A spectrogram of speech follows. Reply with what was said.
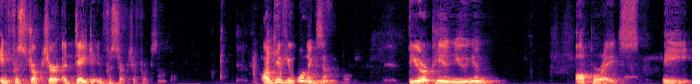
infrastructure a data infrastructure for example. I'll give you one example. The european union operates the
